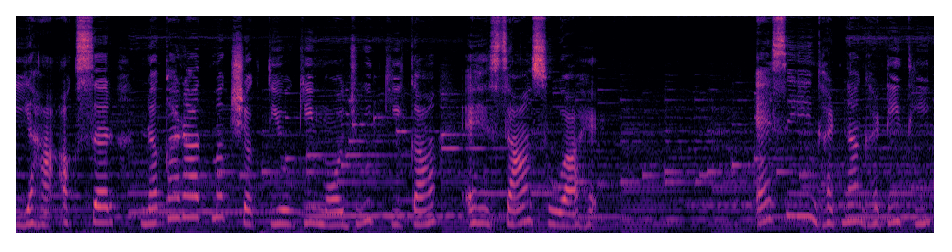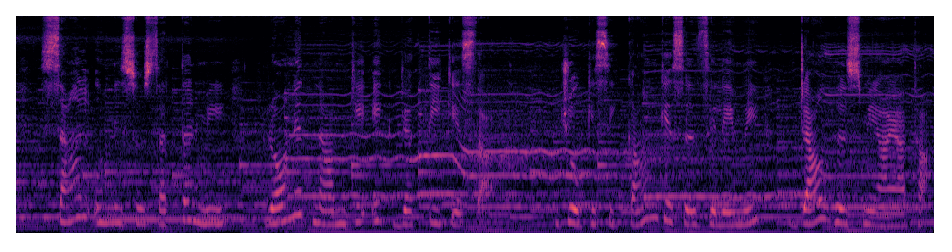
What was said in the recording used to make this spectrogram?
यहाँ अक्सर नकारात्मक शक्तियों की मौजूदगी का एहसास हुआ है। ऐसी ही घटना घटी थी साल 1970 में रौनक नाम के एक व्यक्ति के साथ। जो किसी काम के सिलसिले में डाउ हिल्स में आया था।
